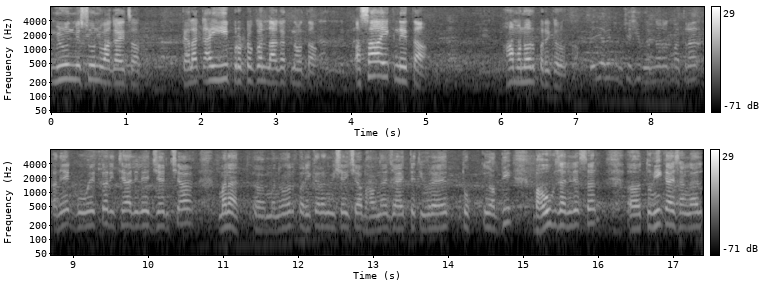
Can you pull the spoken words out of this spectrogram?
मिळून मिसळून वागायचा त्याला काहीही प्रोटोकॉल लागत नव्हता. असा एक नेता हा मनोहर पर्रिकर होता. तरी आम्ही तुमच्याशी बोलणार आहोत मात्र अनेक गोवेकर इथे आलेले आहेत, ज्यांच्या मनात मनोहर पर्रिकरांविषयीच्या भावना ज्या आहेत ते तीव्र आहेत. तो अगदी भाऊक झालेले. सर. तुम्ही काय सांगाल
